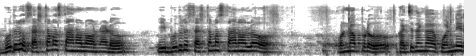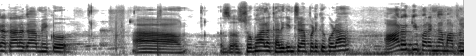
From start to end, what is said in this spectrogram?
బుధుడు షష్టమ స్థానంలో ఉన్నాడు. ఈ బుధుడు షష్టమ స్థానంలో ఉన్నప్పుడు ఖచ్చితంగా కొన్ని రకాలుగా మీకు శుభాలు కలిగించినప్పటికీ కూడా ఆరోగ్యపరంగా మాత్రం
